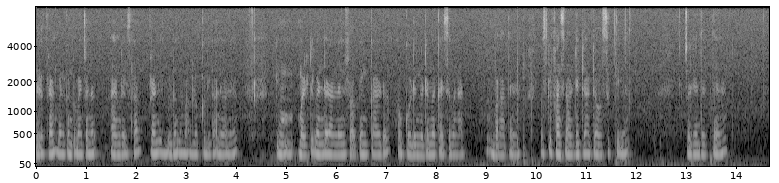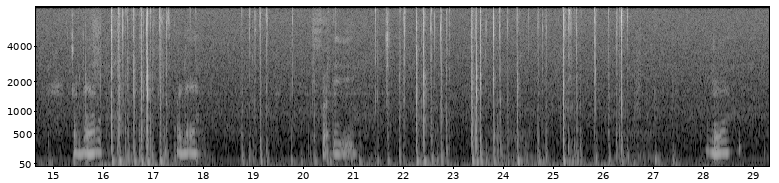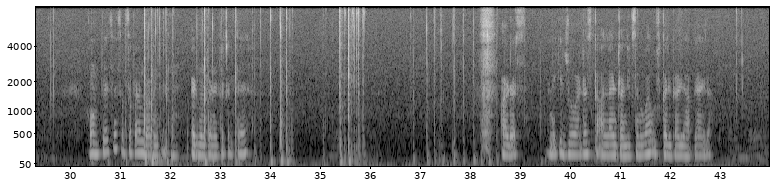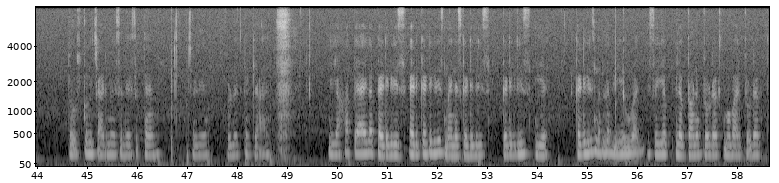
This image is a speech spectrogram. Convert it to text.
Hello friend welcome to my channel I am Rais Khan friend इस video में हम आप लोग को दिखाने वाले हैं कि multi vendor online shopping card हम कोडिंगेटर में कैसे बना, बनाते हैं, उसकी फंक्शनलिटी क्या क्या हो सकती है। तो चलिए देखते हैं। चलते हैं। पहले सॉरी ये होम पेज है, सबसे पहले हम लॉगिन पेज एडमिन पैनल पे चलते हैं। ऑर्डर्स यानी कि जो ऑर्डर्स का ऑनलाइन ट्रांजेक्शन हुआ, उसका रिकॉर्ड यहाँ पे आएगा। तो उसको भी चार्ट में ऐसे देख सकते हैं। चलिए, और देखते हैं क्या है। यहाँ पे आएगा categories add categories minus categories categories ये कैटेगरीज मतलब ये हुआ, जैसे ये electronic products mobile product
